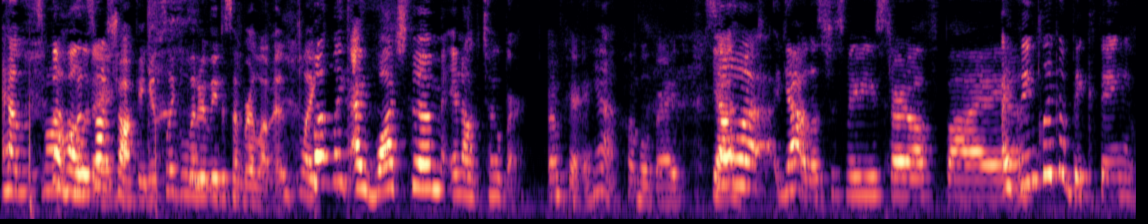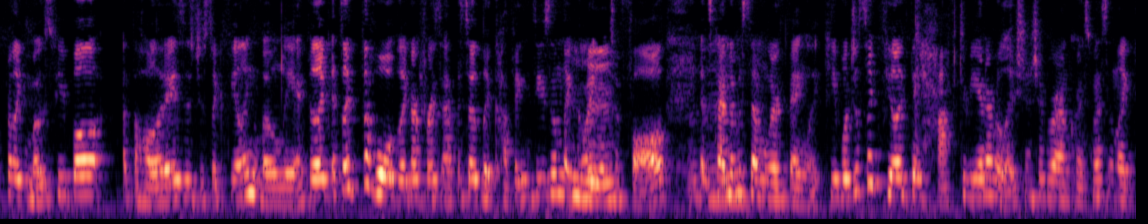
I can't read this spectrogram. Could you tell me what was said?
And it's not, it's not shocking. It's like literally December 11th. Like But like I watched them in October. Okay. Yeah. Humble brag. so. yeah. Uh, yeah, let's just maybe start off by. I think like a big thing for like most people at the holidays is just like feeling lonely. I feel like it's like the whole like our first episode like cuffing season like going Mhm. into fall. It's kind Mm-hmm. of a similar thing. Like people just like feel like they have to be in a relationship around Christmas and like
